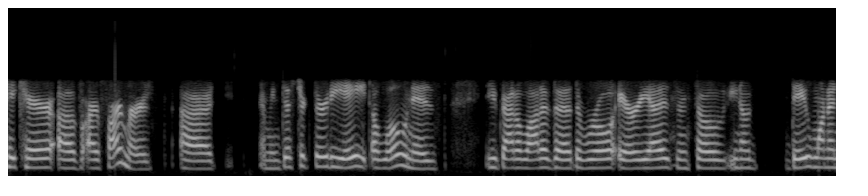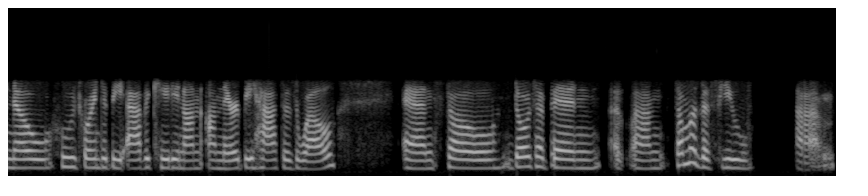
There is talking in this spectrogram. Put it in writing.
take care of our farmers? Uh, I mean, District 38 alone is, you've got a lot of the, the rural areas. And so, you know, they want to know who's going to be advocating on, on their behalf as well. And so those have been um, some of the few um,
